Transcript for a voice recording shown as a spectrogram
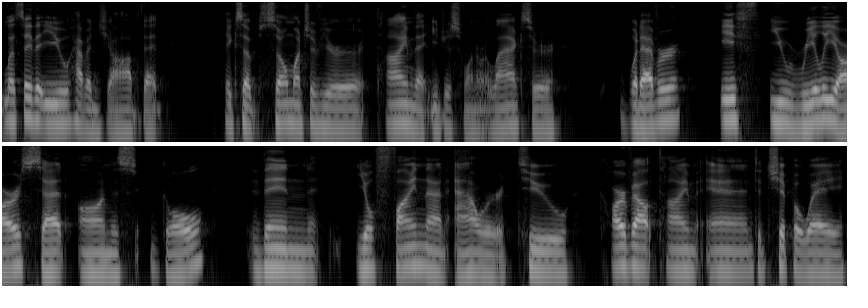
let's say that you have a job that takes up so much of your time that you just want to relax or whatever. If you really are set on this goal, then you'll find that hour to carve out time and to chip away.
